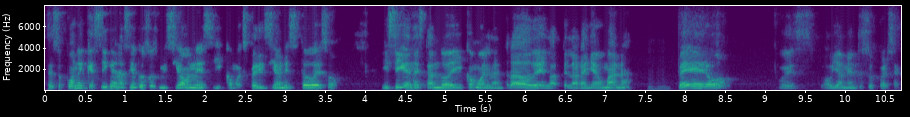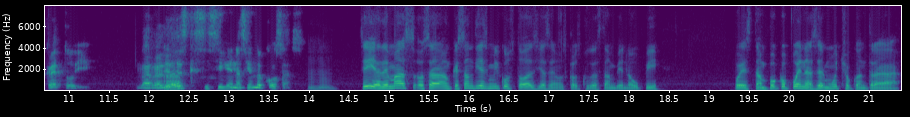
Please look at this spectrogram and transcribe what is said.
se supone que siguen haciendo sus misiones y como expediciones y todo eso, y siguen estando ahí como en la entrada de la telaraña humana, pero, pues, obviamente súper secreto, y la realidad es que sí siguen haciendo cosas. Sí, además, o sea, aunque son 10.000 custodes, ya sabemos que los custodes están bien OP, pues tampoco pueden hacer mucho contra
